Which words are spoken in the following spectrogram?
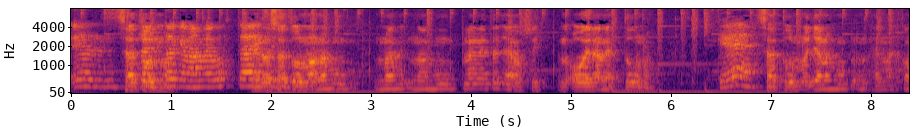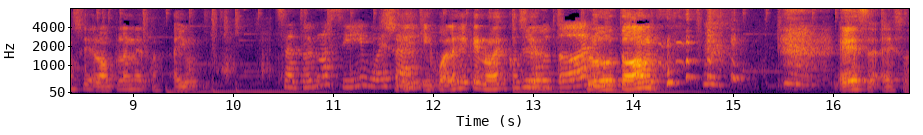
el Saturno. planeta que más me gusta. Pero es- Saturno no es un, no es, no es un planeta ya, ¿o sí? O era Neptuno. ¿Qué? Saturno ya no es, un, pla- no es considerado un planeta. Hay un... Saturno sí, güey. Sí, ¿y cuál es el que no es considerado? Plutón. Plutón. Eso, eso,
